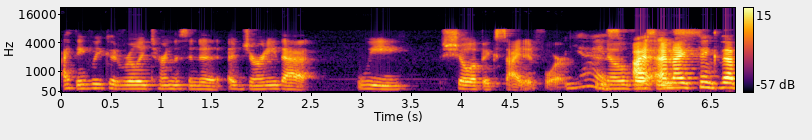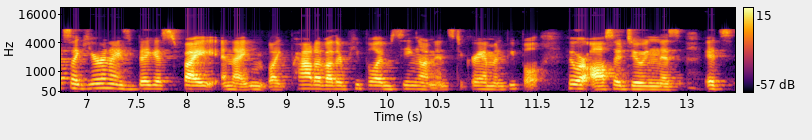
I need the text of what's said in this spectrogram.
I think we could really turn this into a journey that we show up excited for. Yes. You know, I, and I think that's like your and I's biggest fight, and I'm like proud of other people I'm seeing on Instagram and people who are also doing this. It's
